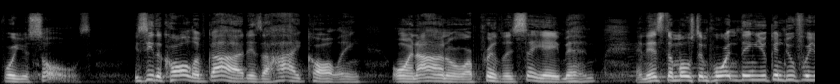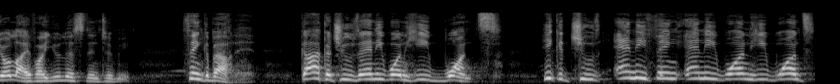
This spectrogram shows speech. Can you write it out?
for your souls. You see, the call of God is a high calling or an honor or a privilege. Say amen. And it's the most important thing you can do for your life. Are you listening to me? Think about it. God could choose anyone he wants. He could choose anything, anyone he wants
